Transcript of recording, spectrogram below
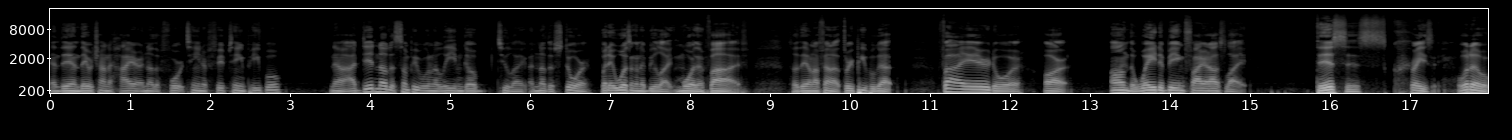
and then they were trying to hire another 14 or 15 people. Now, I did know that some people were going to leave and go to like another store, but it wasn't going to be like more than five. So then when I found out three people got fired or are on the way to being fired, I was like, this is crazy. What a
